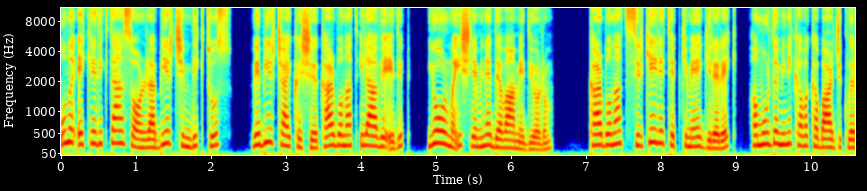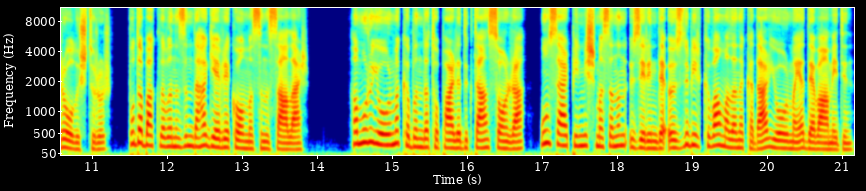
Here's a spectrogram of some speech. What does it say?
Unu ekledikten sonra bir çimdik tuz ve bir çay kaşığı karbonat ilave edip, yoğurma işlemine devam ediyorum. Karbonat sirke ile tepkimeye girerek hamurda minik hava kabarcıkları oluşturur. Bu da baklavanızın daha gevrek olmasını sağlar. Hamuru yoğurma kabında toparladıktan sonra un serpilmiş masanın üzerinde özlü bir kıvam alana kadar yoğurmaya devam edin.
